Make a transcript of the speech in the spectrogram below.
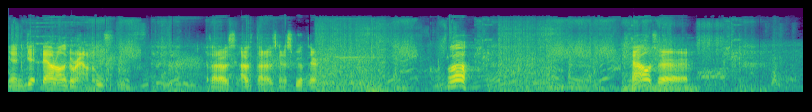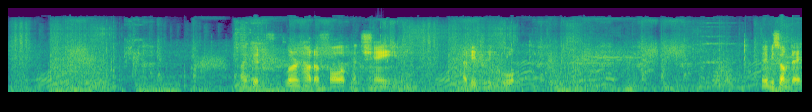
And get down on the ground. Oof. I thought I was I thought I was gonna screw up there. Ah! Counter! If I could learn how to fall up the chain, that'd be pretty cool. Maybe someday.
